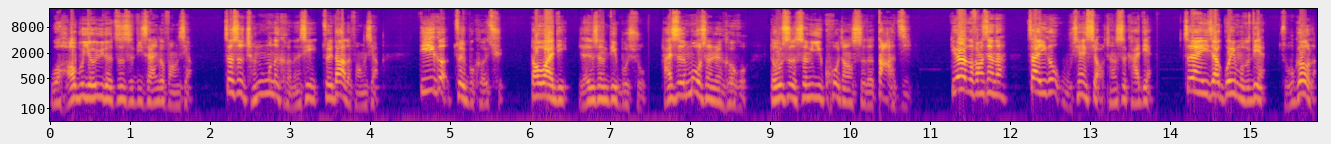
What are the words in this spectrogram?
我毫不犹豫地支持第三个方向，这是成功的可能性最大的方向。第一个最不可取，到外地人生地不熟，还是陌生人合伙，都是生意扩张时的大忌。第二个方向呢，在一个五线小城市开店。这样一家规模的店足够了，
